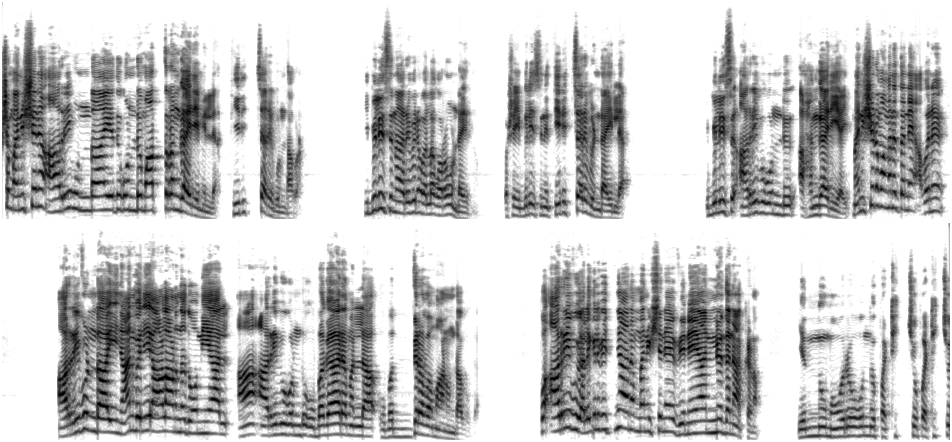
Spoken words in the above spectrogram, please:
പക്ഷെ മനുഷ്യന് അറിവുണ്ടായത് കൊണ്ട് മാത്രം കാര്യമില്ല. തിരിച്ചറിവുണ്ടാവണം. ഇബിലീസിന് അറിവിന് വല്ല കുറവുണ്ടായിരുന്നു. പക്ഷെ ഇബിലീസിന് തിരിച്ചറിവുണ്ടായില്ല. ഇബിലീസ് അറിവ് കൊണ്ട് അഹങ്കാരിയായി. മനുഷ്യനും അങ്ങനെ തന്നെ. അവന് അറിവുണ്ടായി. ഞാൻ വലിയ ആളാണെന്ന് തോന്നിയാൽ ആ അറിവ് കൊണ്ട് ഉപകാരമല്ല ഉപദ്രവമാണ് ഉണ്ടാവുക. അപ്പൊ അറിവ് അല്ലെങ്കിൽ വിജ്ഞാനം മനുഷ്യനെ വിനയാന്വിതനാക്കണം. എന്നും ഓരോന്ന് പഠിച്ചു പഠിച്ചു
